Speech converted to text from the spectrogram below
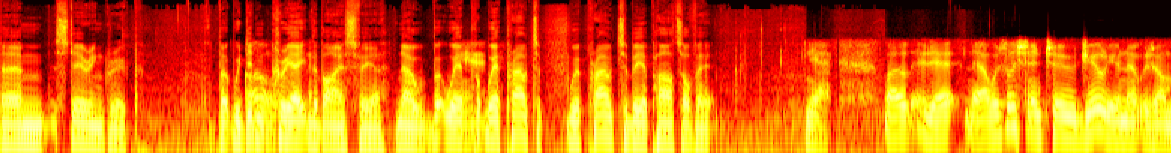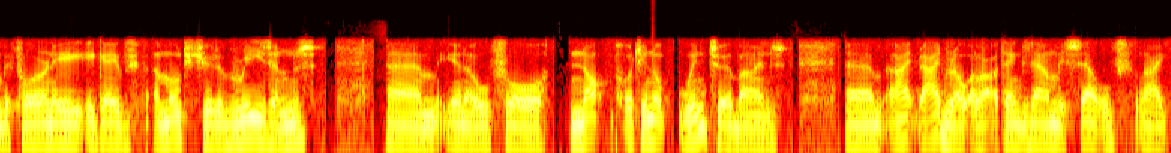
um, steering group. But we didn't Oh, create the Biosphere. No, but we're Yeah. we're proud to we're proud to be a part of it. Yeah. Well, uh, I was listening to Julian that was on before, and he, he gave a multitude of reasons, um, you know, for not putting up wind turbines. Um, I, I'd wrote a lot of things down myself, like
